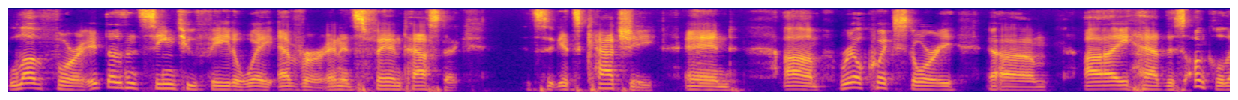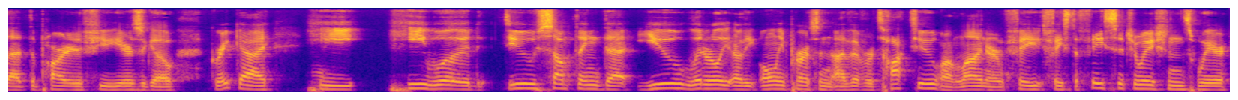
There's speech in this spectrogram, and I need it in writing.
love for it. It doesn't seem to fade away ever, and it's fantastic. It's it's catchy and. Um, real quick story. Um, I had this uncle that departed a few years ago. Great guy. He he would do something that you literally are the only person I've ever talked to online or in face to face situations where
